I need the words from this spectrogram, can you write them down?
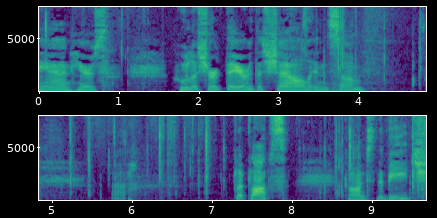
And here's hula shirt there, the shell and some uh, flip-flops. Gone to the beach.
